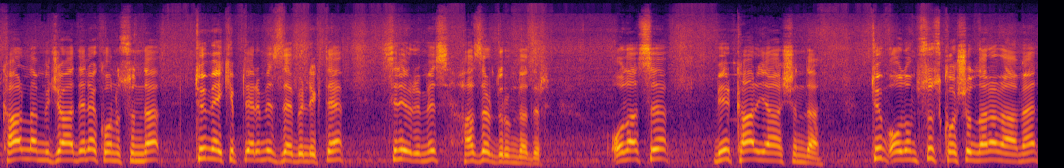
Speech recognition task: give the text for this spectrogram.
Karla mücadele konusunda tüm ekiplerimizle birlikte Silivri'miz hazır durumdadır. Olası bir kar yağışında tüm olumsuz koşullara rağmen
